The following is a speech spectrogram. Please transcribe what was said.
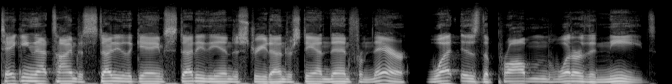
taking that time to study the game, study the industry, to understand then from there, what is the problem? What are the needs?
